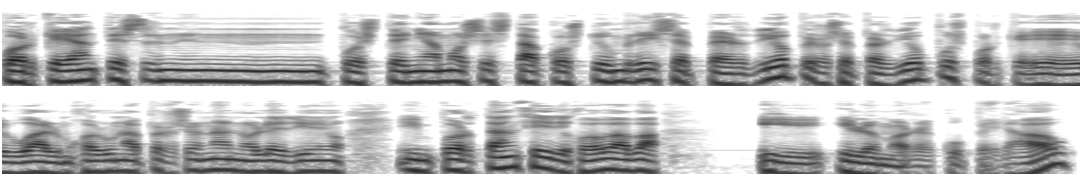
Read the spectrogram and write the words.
Porque antes mm, pues teníamos esta costumbre y se perdió, pero se perdió pues porque a lo mejor una persona no le dio importancia y dijo, va, va, y, lo hemos recuperado.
